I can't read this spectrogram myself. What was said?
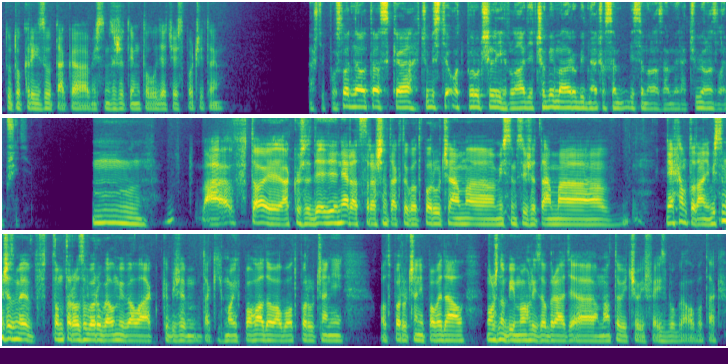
túto krízu, tak uh, myslím si, že týmto ľudia tiež spočítajú. A ešte posledná otázka. Čo by ste odporúčili vláde? Čo by mala robiť? Na čo sa by sa mala zamerať? Čo by mala zlepšiť? Mm, a to je, akože nerad strašne takto odporúčam. Myslím si, že tam nechám to na ne. Myslím, že sme v tomto rozhovoru veľmi veľa ako kebyže takých mojich pohľadov alebo odporúčaní odporúčaní povedal, možno by mohli zobrať Matovičovi Facebook alebo tak.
